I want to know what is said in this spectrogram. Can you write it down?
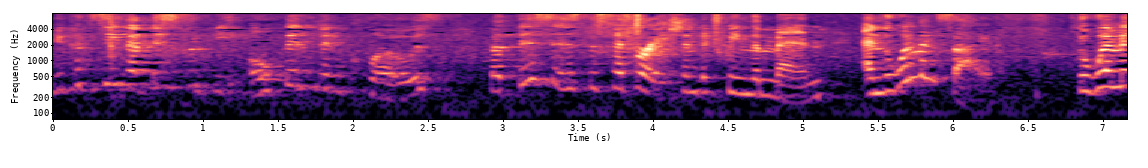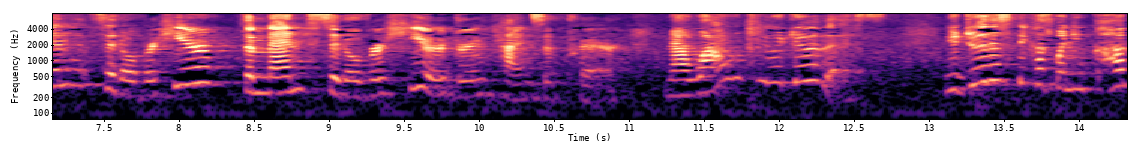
You could see that this could be opened and closed, but this is the separation between the men and the women's side. The women sit over here, the men sit over here during times of prayer. Now, why would you do this? You do this because when you come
